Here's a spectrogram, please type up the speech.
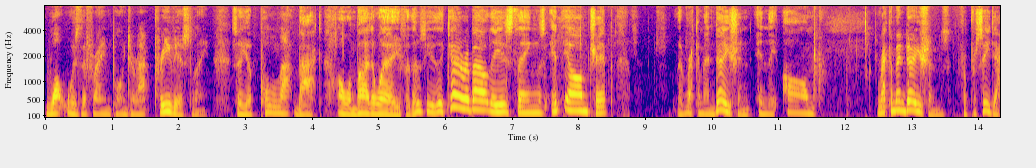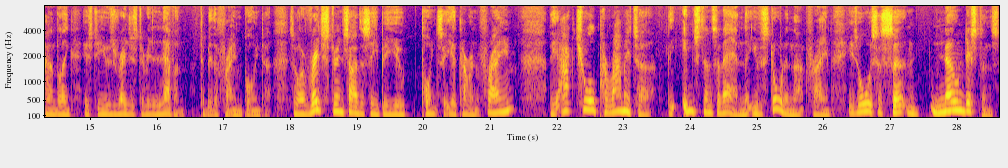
what was the frame pointer at previously. So you pull that back. Oh, and by the way, for those of you that care about these things, in the ARM chip, the recommendation in the ARM recommendations for procedure handling is to use register 11 to be the frame pointer. So a register inside the CPU points at your current frame. The actual parameter, the instance of n that you've stored in that frame is always a certain known distance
